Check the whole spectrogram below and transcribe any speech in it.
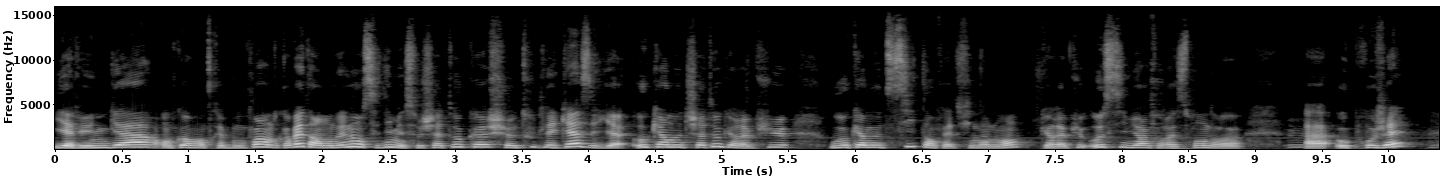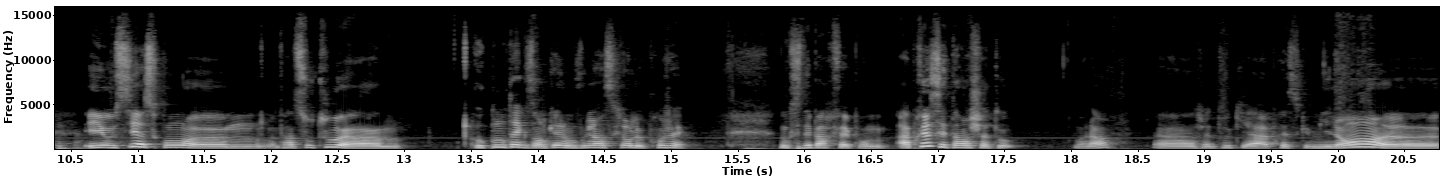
Il y avait une gare, encore un très bon point. Donc en fait, à un moment donné, on s'est dit, mais ce château coche euh, toutes les cases. Il n'y a aucun autre château qui aurait pu, ou aucun autre site en fait finalement, qui aurait pu aussi bien correspondre au projet et aussi à ce qu'on, enfin surtout au contexte dans lequel on voulait inscrire le projet. Donc c'était parfait pour nous. Après, c'était un château, voilà, un château qui a presque 1000 ans. Euh,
